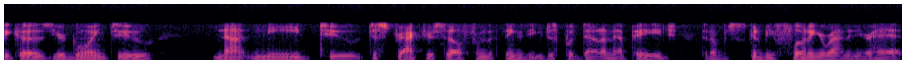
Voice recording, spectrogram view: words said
because you're going to not need to distract yourself from the things that you just put down on that page that are just going to be floating around in your head.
